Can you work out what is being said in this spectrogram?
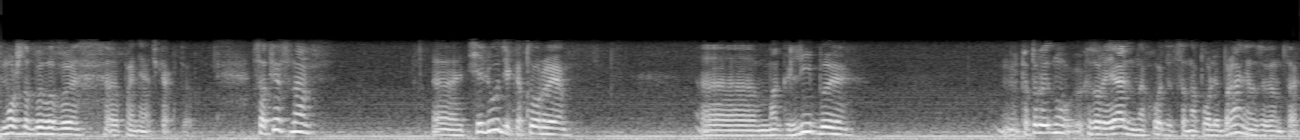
можно было бы понять как-то. Соответственно, те люди, которые могли бы, которые, ну, которые реально находятся на поле брани, назовем так,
